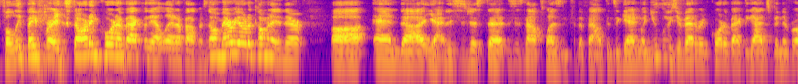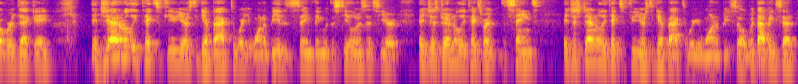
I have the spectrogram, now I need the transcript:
Feleipe Franks, starting quarterback for the Atlanta Falcons. No Mariota coming in there. Uh, and uh, yeah, this is just uh, this is not pleasant for the Falcons. Again, when you lose your veteran quarterback, the guy that's been there for over a decade, it generally takes a few years to get back to where you want to be. It's the same thing with the Steelers this year. It just generally takes right the Saints. It just generally takes a few years to get back to where you want to be. So, with that being said,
